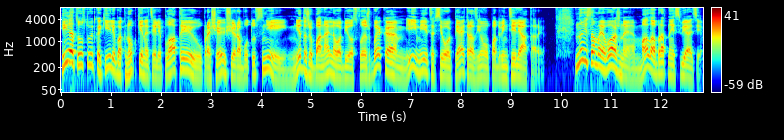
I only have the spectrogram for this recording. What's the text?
И отсутствуют какие-либо кнопки на телеплаты, упрощающие работу с ней. Нет даже банального BIOS флешбека и имеется всего 5 разъемов под вентиляторы. Ну и самое важное, мало обратной связи.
